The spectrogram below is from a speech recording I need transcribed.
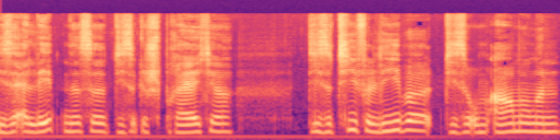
diese Erlebnisse, diese Gespräche, diese tiefe Liebe, diese Umarmungen,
